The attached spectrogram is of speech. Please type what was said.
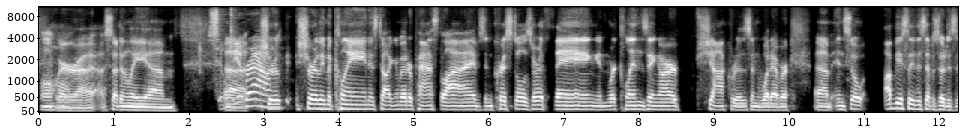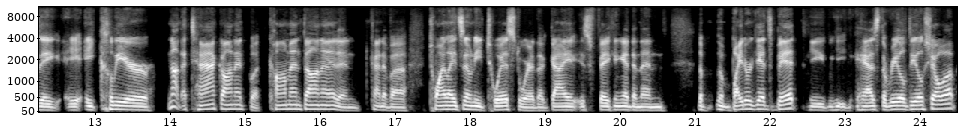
Mhm. where uh, suddenly um Sylvia uh, Browne. Shirley, Shirley MacLaine is talking about her past lives, and crystals are a thing, and we're cleansing our chakras and whatever. Um, and so, obviously, this episode is a, a a clear not attack on it, but comment on it, and kind of a Twilight Zoney twist where the guy is faking it, and then the the biter gets bit. He he has the real deal show up.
